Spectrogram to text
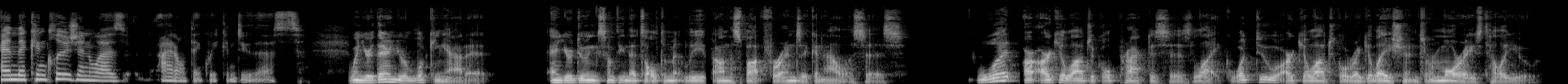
And the conclusion was I don't think we can do this. When you're there and you're looking at it and you're doing something that's ultimately on the spot forensic analysis, what are archaeological practices like? What do archaeological regulations or mores tell you?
